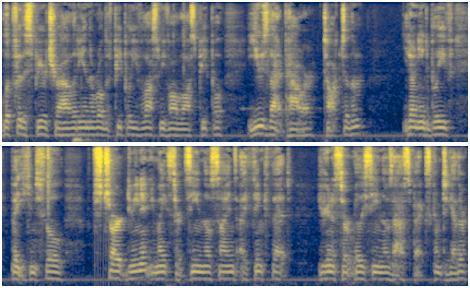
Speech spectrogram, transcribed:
Look for the spirituality in the world of people you've lost. We've all lost people. Use that power. Talk to them. You don't need to believe, but you can still start doing it. You might start seeing those signs. I think that you're going to start really seeing those aspects come together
